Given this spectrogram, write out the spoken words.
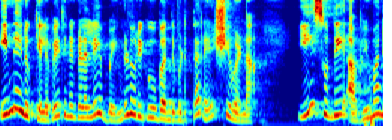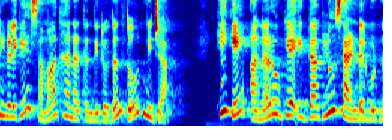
ಇನ್ನೇನು ಕೆಲವೇ ದಿನಗಳಲ್ಲಿ ಬೆಂಗಳೂರಿಗೂ ಬಂದುಬಿಡ್ತಾರೆ ಶಿವಣ್ಣ. ಈ ಸುದ್ದಿ ಅಭಿಮಾನಿಗಳಿಗೆ ಸಮಾಧಾನ ತಂದಿರೋದಂತೂ ನಿಜ. ಹೀಗೆ ಅನಾರೋಗ್ಯ ಇದ್ದಾಗಲೂ ಸ್ಯಾಂಡಲ್ವುಡ್ನ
